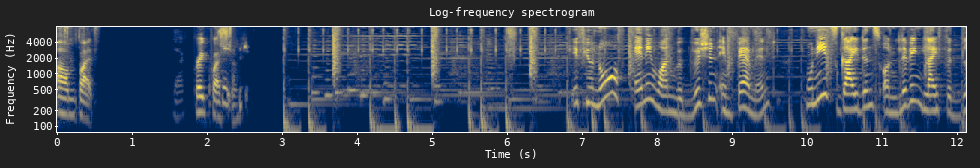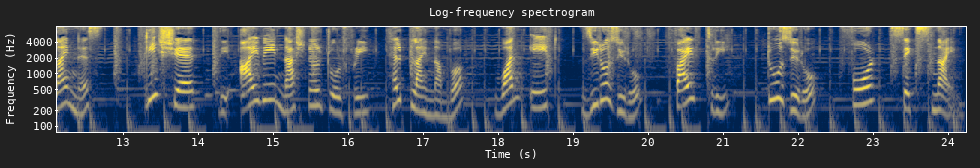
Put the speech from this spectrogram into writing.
Um, but yeah great question. If you know of anyone with vision impairment who needs guidance on living life with blindness please share the Eyeway National Toll Free Helpline number 1800 5320469.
